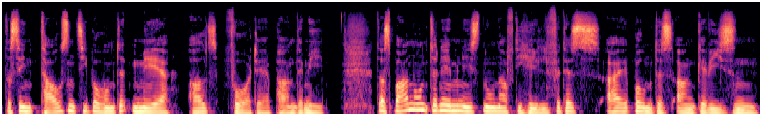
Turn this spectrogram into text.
Das sind 1.700 mehr als vor der Pandemie. Das Bahnunternehmen ist nun auf die Hilfe des Bundes angewiesen.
